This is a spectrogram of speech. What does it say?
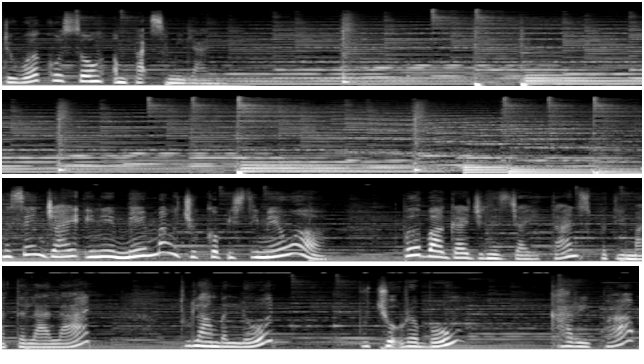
2049. Mesin jahit ini memang cukup istimewa. Pelbagai jenis jahitan seperti mata lalat, tulang belut, pucuk rebung, pap,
